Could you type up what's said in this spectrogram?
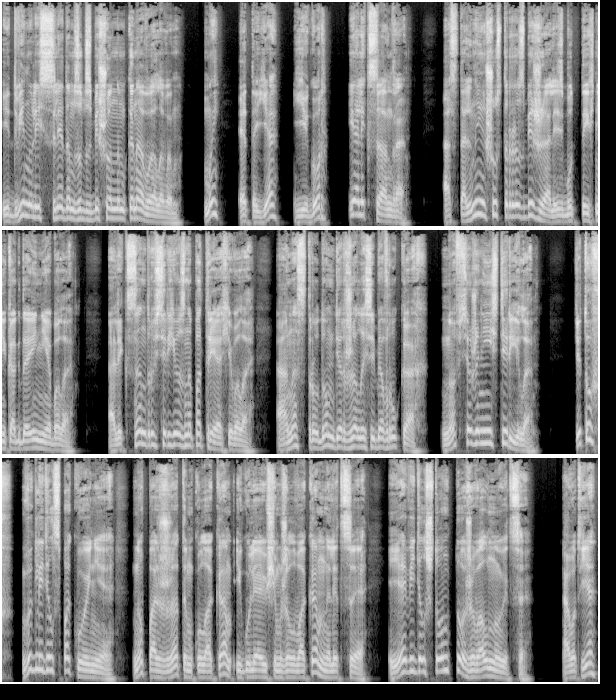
и двинулись следом за взбешенным Коноваловым. Мы — это я, Егор и Александра. Остальные шустро разбежались, будто их никогда и не было. Александру серьезно потряхивало — она с трудом держала себя в руках, но все же не истерила. Титов выглядел спокойнее, но по сжатым кулакам и гуляющим желвакам на лице я видел, что он тоже волнуется. А вот я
